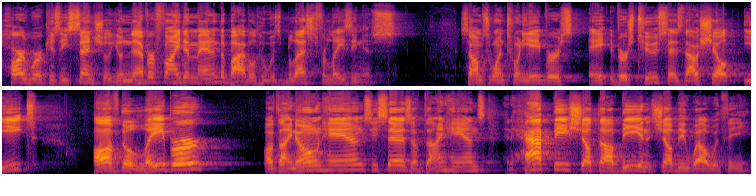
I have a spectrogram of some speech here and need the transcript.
hard work is essential. You'll never find a man in the Bible who was blessed for laziness. Psalms 128, verse, 8, verse 2 says, Thou shalt eat of the labor of thine own hands, he says, of thine hands, and happy shalt thou be, and it shall be well with thee.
